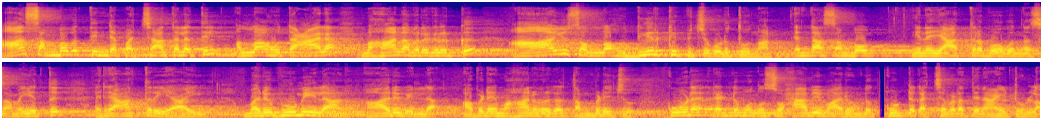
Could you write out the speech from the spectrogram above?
ആ സംഭവത്തിന്റെ പശ്ചാത്തലത്തിൽ അള്ളാഹു താല മഹാനവറുകൾക്ക് ആയുസ് അള്ളാഹു ദീർഘിപ്പിച്ചു കൊടുത്തു എന്നാണ്. എന്താ സംഭവം? ഇങ്ങനെ യാത്ര പോകുന്ന സമയത്ത് രാത്രിയായി. മരുഭൂമിയിലാണ് ആരുമില്ല. അവിടെ മഹാനവറുകൾ തമ്പടിച്ചു. കൂടെ രണ്ട് മൂന്ന് സുഹാബിമാരുണ്ട് കൂട്ട് കച്ചവടത്തിനായിട്ടുള്ള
